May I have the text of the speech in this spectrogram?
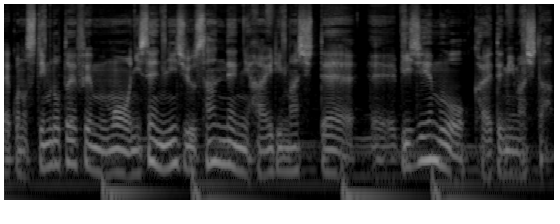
え、この steam.fm も2023年に入りまして、え、BGM を変えてみました。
